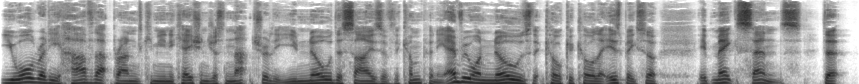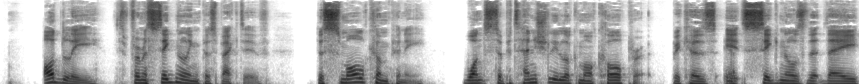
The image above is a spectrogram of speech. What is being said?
you already have that brand communication just naturally. You know the size of the company. Everyone knows that Coca-Cola is big. So it makes sense that oddly, from a signaling perspective, the small company wants to potentially look more corporate because yeah. it signals that they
